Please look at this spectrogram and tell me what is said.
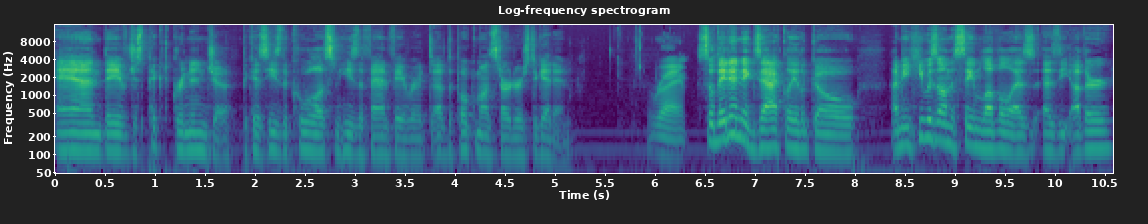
and they've just picked Greninja because he's the coolest and he's the fan favorite of the Pokemon starters to get in. Right. So they didn't exactly go. I mean, he was on the same level as as the other,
